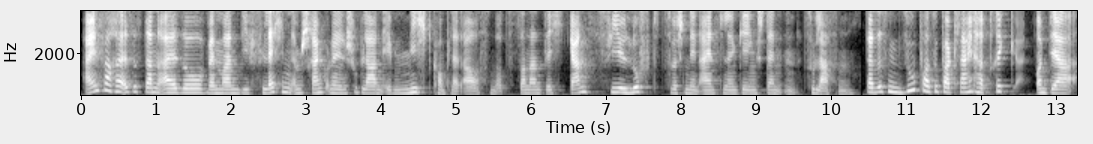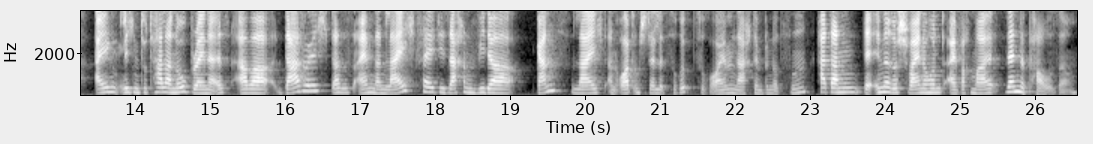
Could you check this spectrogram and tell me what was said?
Einfacher ist es dann also, wenn man die Flächen im Schrank und in den Schubladen eben nicht komplett ausnutzt, sondern sich ganz viel Luft zwischen den einzelnen Gegenständen zu lassen. Das ist ein super, super kleiner Trick und der eigentlich ein totaler No-Brainer ist, aber dadurch, dass es einem dann leicht fällt, die Sachen wieder ganz leicht an Ort und Stelle zurückzuräumen nach dem Benutzen, hat dann der innere Schweinehund einfach mal Sendepause.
